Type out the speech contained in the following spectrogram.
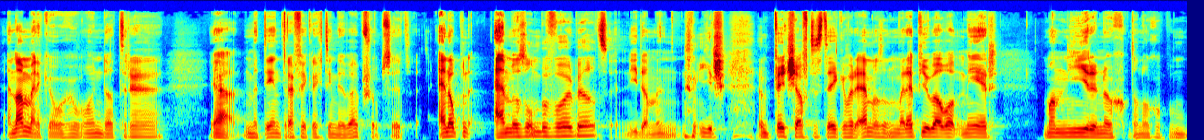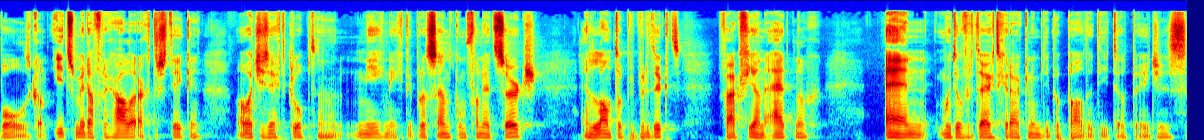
En dan merken we gewoon dat er uh, ja, meteen traffic richting de webshop zit. En op een Amazon bijvoorbeeld, niet om hier een pitch af te steken voor Amazon, maar heb je wel wat meer manieren nog dan nog op een bol. Dus kan iets meer dat verhaal erachter steken. Maar wat je zegt klopt. 99% komt vanuit search en landt op je product. Vaak via een ad nog. En moet overtuigd geraken op die bepaalde detail pages.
